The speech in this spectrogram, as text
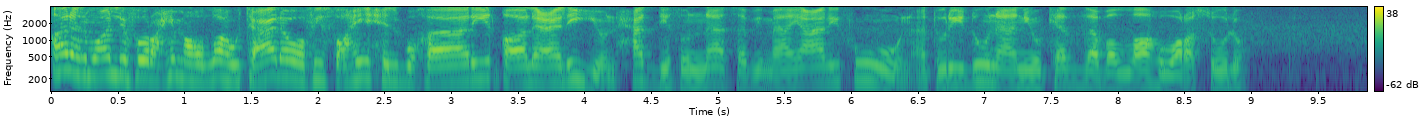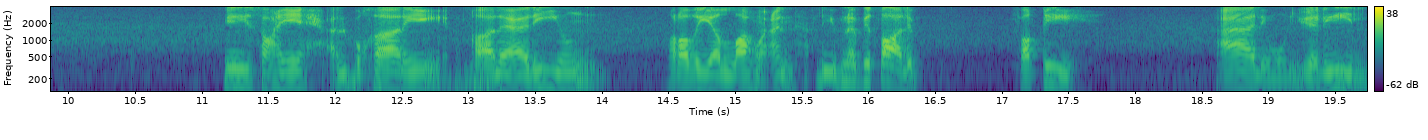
قال المؤلف رحمه الله تعالى وفي صحيح البخاري قال علي حدثوا الناس بما يعرفون أتريدون أن يكذب الله ورسوله؟ في صحيح البخاري قال علي رضي الله عنه علي بن أبي طالب فقيه عالم جليل.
